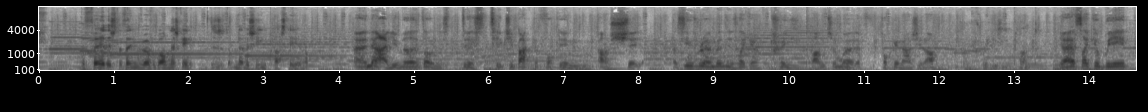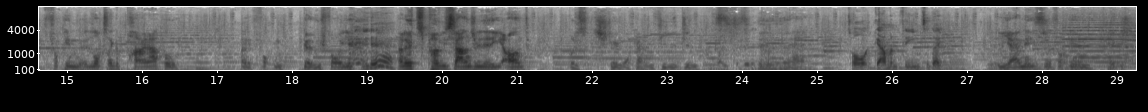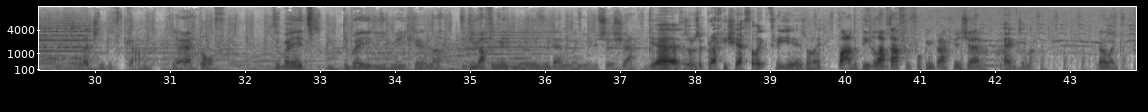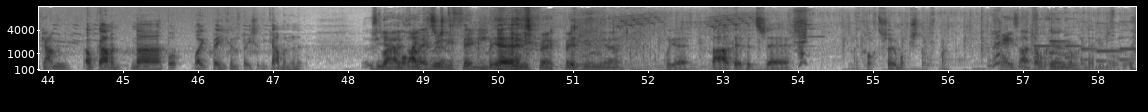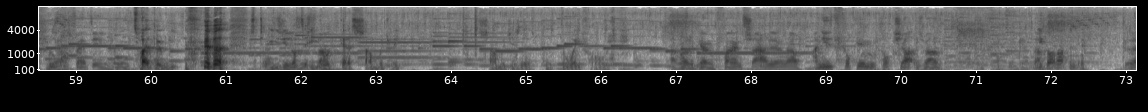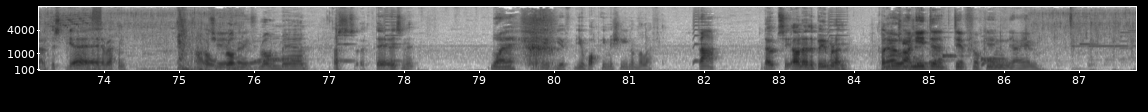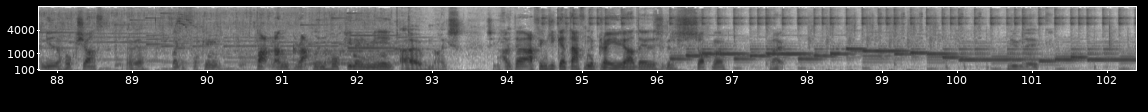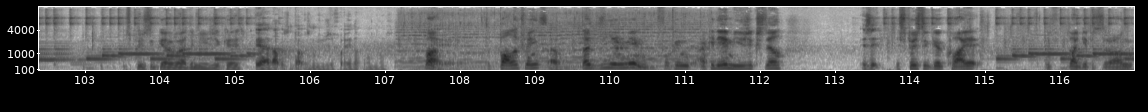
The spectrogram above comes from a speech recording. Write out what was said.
the furthest thing we've ever gone in this game. This is, I've never seen past here. Uh, nah, you will have done this. This takes you back to fucking. Oh shit! I seem to remember there's like a crazy plant somewhere that fucking has you off. Crazy plant. Yeah, it's like a weird fucking. It looks like a pineapple, and it fucking goes for you. Yeah. and it probably sounds really odd, but it's true. I guarantee you, Jim. Quite a bit. It's all gammon themed today. yeah, mate, it's a fucking pigs. Is Legend of Gammon. Yeah, Dolph. the way it's the way you make it and that. Did you have to make millions of them when you was a chef? Yeah, because I was a brekkie chef for like three years, wasn't I? Wow, do people have that for fucking breakfast? Yeah. Eggs and that. No, like gammon. Oh, gammon. Nah, but like bacon, basically gammon in it. Yeah, I like it, really thick, thin, yeah. really thick bacon. Yeah. But yeah, Dad did. It's, uh, I cooked so much stuff, man. I I don't fucking like cooking anymore. yeah, fair mate. That's why I don't eat. it's Oh, easy enough to eat man. or get a sandwich, mate. Sandwich is the, the, way forward. I've gotta go and find Saturday now. I need fucking hook shot as well. That. You got that, didn't you? Yeah. Just, yeah, I reckon. Oh, Oh, cheers, run. mate. Run, man. That's there, isn't it? Where? Your, your, your whoppy machine on the left. That? No, see, oh no, the boomerang. Can't no, I need it? the, the fucking, um, I need a hook shot. Oh yeah. It's like a fucking Batman grappling hook, you know what I mean? Oh, nice. So I, I think you get that from the graveyard there. This is gonna suck, man. Right. music. Supposed to go where the music is. Yeah, that was that was music way. That one was. What? Yeah. The bollocks, mate. Oh, That, you know what I mean? Fucking, I can hear music still. is it? It's supposed to go quiet. If, like, if it's wrong.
